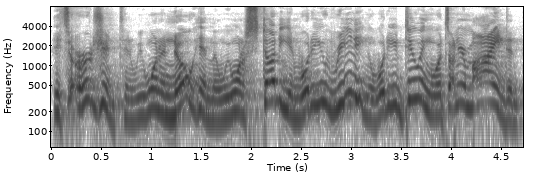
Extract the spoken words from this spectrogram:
it's urgent and we want to know him and we want to study and what are you reading and what are you doing? What's on your mind? And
